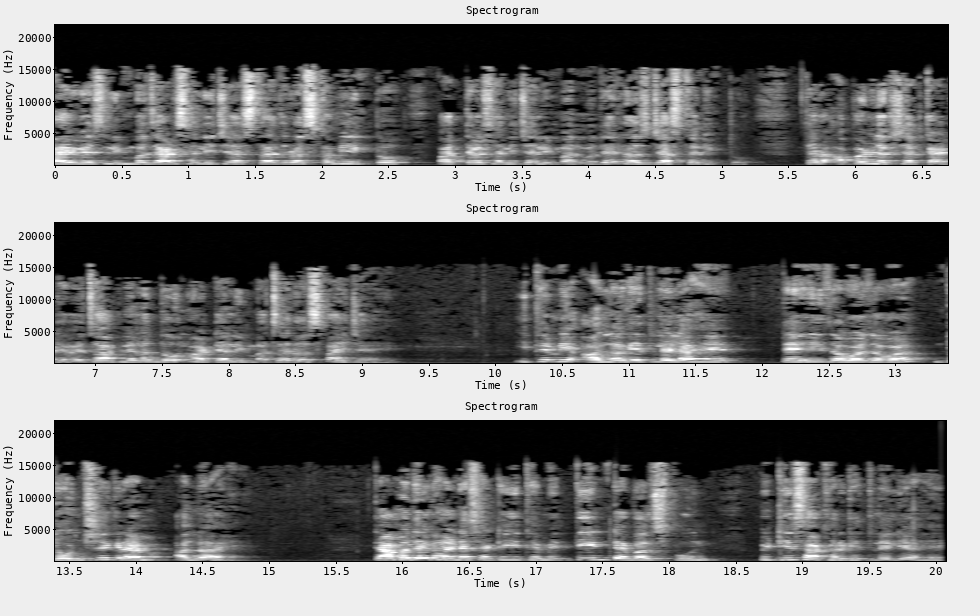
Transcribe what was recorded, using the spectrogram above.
काही वेळेस लिंब जाड सालीचे असतात रस कमी निघतो. पातळ सालीच्या लिंबांमध्ये रस जास्त निघतो. तर आपण लक्षात काय ठेवायचं? आपल्याला दोन वाट्या लिंबाचा रस पाहिजे आहे. इथे मी आलं घेतलेलं आहे. तेही जवळजवळ दोनशे ग्रॅम आलं आहे. त्यामध्ये घालण्यासाठी इथे मी तीन टेबल स्पून पिठी साखर घेतलेली आहे.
